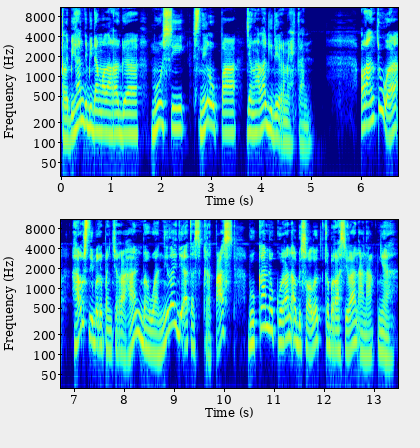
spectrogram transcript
Kelebihan di bidang olahraga, musik, seni rupa jangan lagi diremehkan. Orang tua harus diberi pencerahan bahwa nilai di atas kertas bukan ukuran absolut keberhasilan anaknya.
